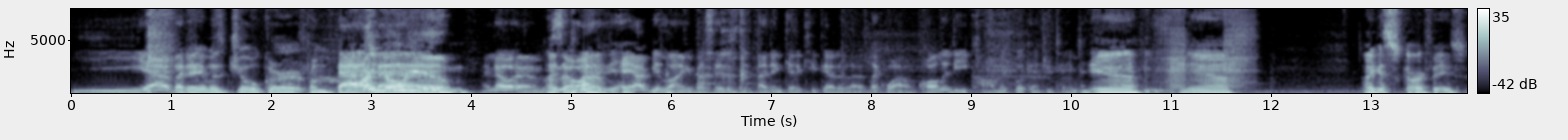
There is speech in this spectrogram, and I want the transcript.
yeah, but it was Joker from Batman. I know him. I know him. I so know I, him. hey, I'd be lying if I said I didn't get a kick out of that. Like, wow, quality comic book entertainment. Yeah. Yeah, I guess Scarface.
